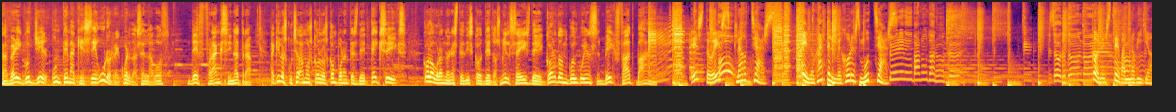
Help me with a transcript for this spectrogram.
A Very Good Year, un tema que seguro recuerdas en la voz de Frank Sinatra. Aquí lo escuchábamos con los componentes de Take Six, colaborando en este disco de 2006 de Gordon Goodwin's Big Fat Band. Esto es. Cloud Jazz, el hogar del mejor smooth jazz. Con Esteban Novillo.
